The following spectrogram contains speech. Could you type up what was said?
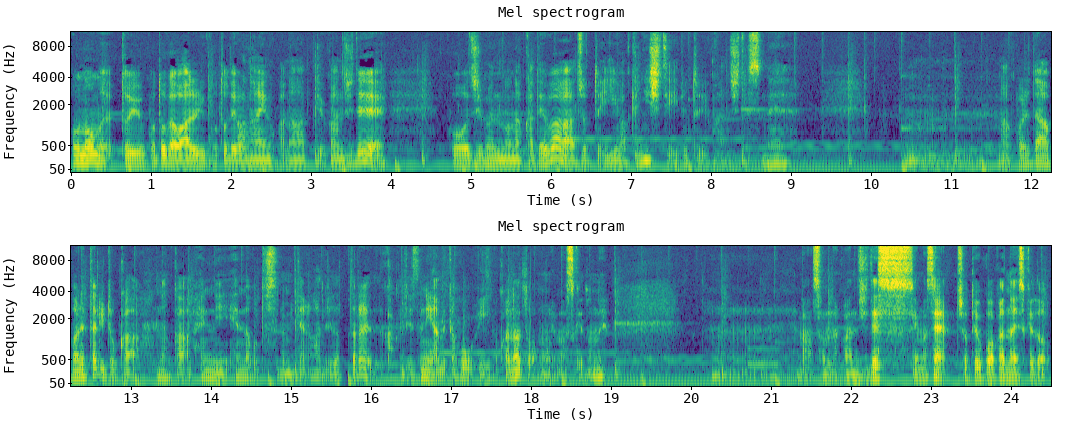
を飲むということが悪いことではないのかなっていう感じでこう自分の中ではちょっと言い訳にしているという感じですね。うん。まあ、これで暴れたりとかなんか変に変なことするみたいな感じだったら確実にやめた方がいいのかなとは思いますけどね。うん。まあそんな感じです。すいません。ちょっとよくわかんないですけど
